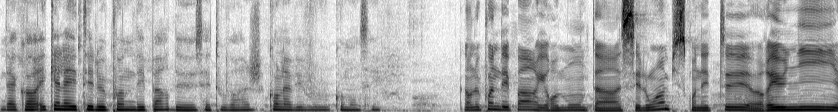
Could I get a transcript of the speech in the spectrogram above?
D'accord. Et quel a été le point de départ de cet ouvrage? Quand l'avez-vous commencé? Dans le point de départ, il remonte assez loin puisqu'on était euh, réunis,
